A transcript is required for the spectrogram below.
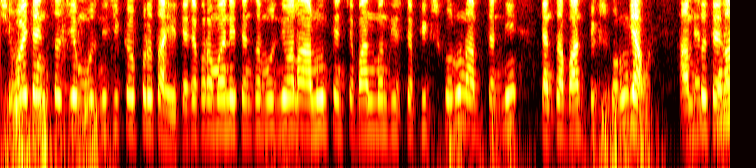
शिवाय त्यांचं जे मोजणीची कप्रत आहे त्याच्याप्रमाणे त्यांचा मोजणीवाला आणून त्यांचे बांधबंदिस्त फिक्स करून त्यांनी त्यांचा बांध फिक्स करून घ्यावा. आमचं त्याला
